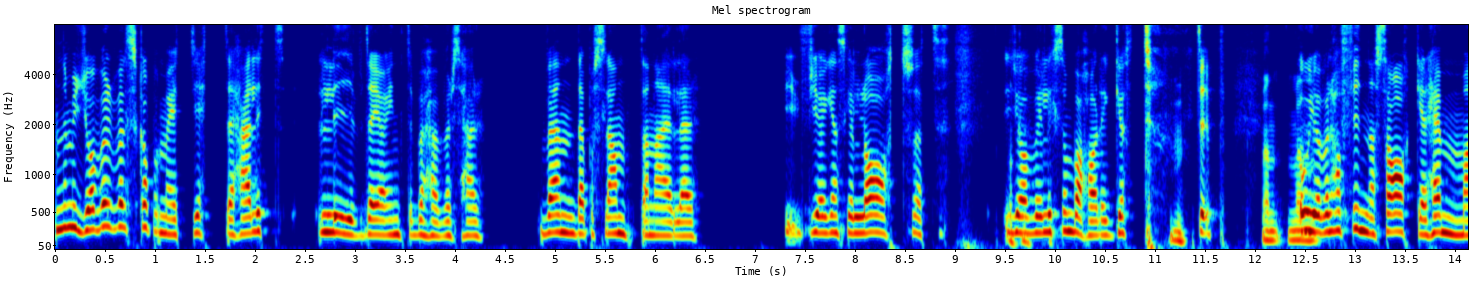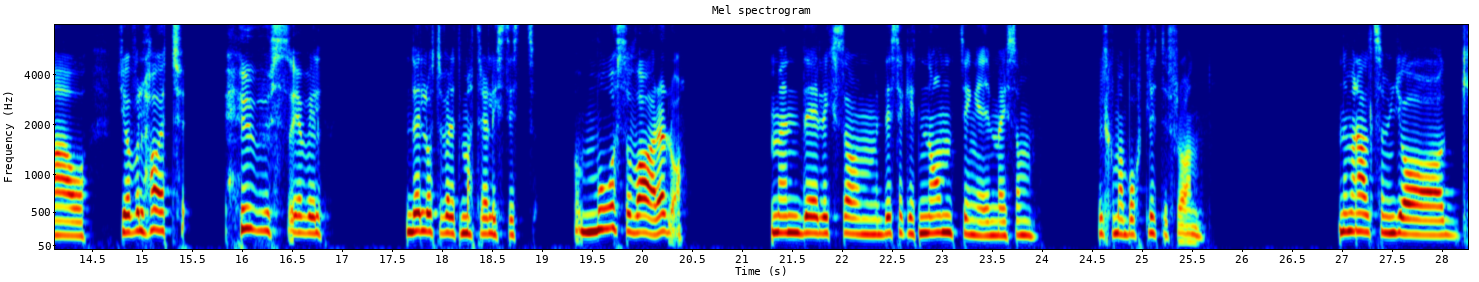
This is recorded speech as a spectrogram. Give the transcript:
Nej, men jag vill väl skapa mig ett jättehärligt liv där jag inte behöver så här vända på slantarna eller jag är ganska lat så att jag vill liksom bara ha det gött. Mm. typ. Men, men, Och jag vill ha fina saker hemma och jag vill ha ett hus och jag vill, det låter väldigt materialistiskt, må så vara då. Men det är liksom, det är säkert någonting i mig som vill komma bort lite från, nej men allt som jag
